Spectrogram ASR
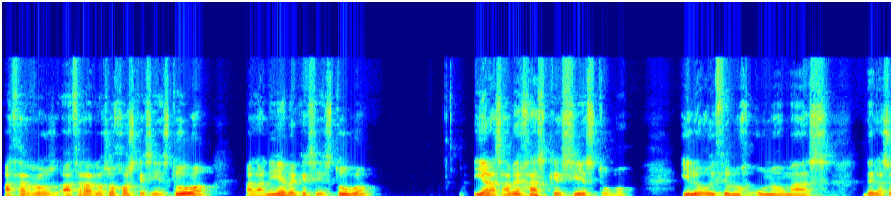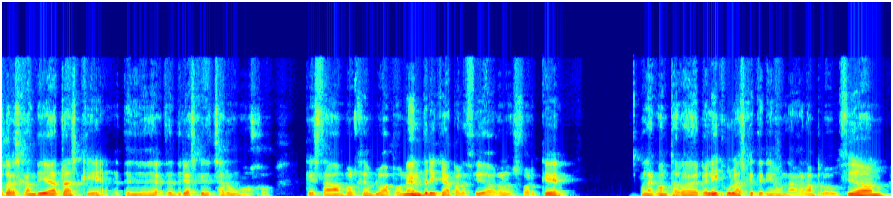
a, cerros, a Cerrar los Ojos, que sí estuvo, a La Nieve, que sí estuvo, y a Las Abejas, que sí estuvo. Y luego hice uno, más de las otras candidatas que tendrías que echar un ojo, que estaban, por ejemplo, a Ponentry, que ha aparecido ahora en los 4K, La Contadora de Películas, que tenía una gran producción,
